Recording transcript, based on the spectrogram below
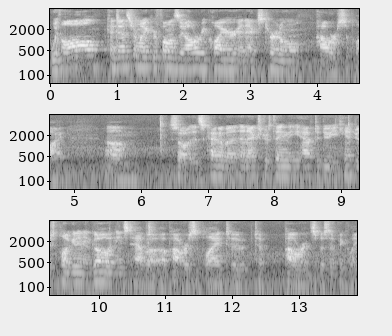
with all condenser microphones, they all require an external power supply. Um, so it's kind of a, an extra thing that you have to do. You can't just plug it in and go. It needs to have a, a power supply to, to power it specifically.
